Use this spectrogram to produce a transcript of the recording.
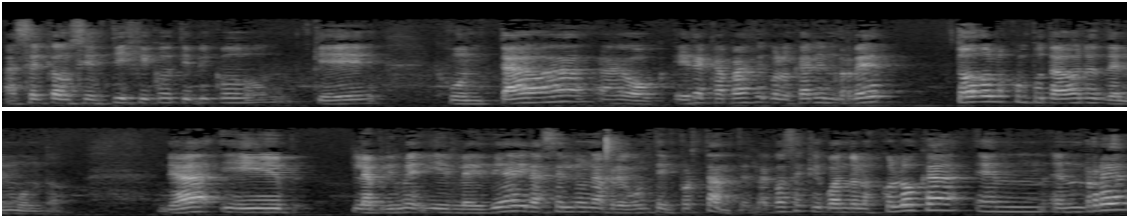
acerca de un científico típico que juntaba ah, o era capaz de colocar en red todos los computadores del mundo. ¿ya? Y, la y la idea era hacerle una pregunta importante. La cosa es que cuando los coloca en, en red,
